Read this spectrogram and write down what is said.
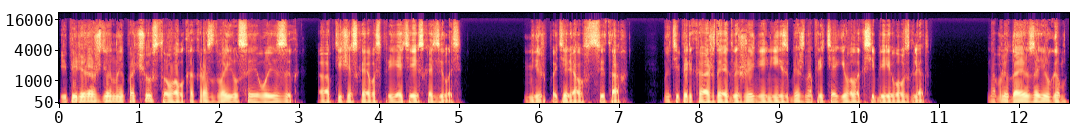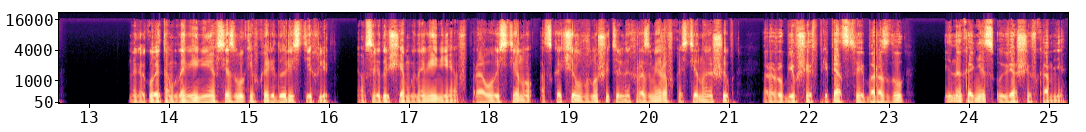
и перерожденный почувствовал, как раздвоился его язык, а оптическое восприятие исказилось. Мир потерял в цветах, но теперь каждое движение неизбежно притягивало к себе его взгляд. Наблюдаю за югом. На какое-то мгновение все звуки в коридоре стихли, а в следующее мгновение в правую стену отскочил внушительных размеров костяной шип, прорубивший в препятствии борозду и, наконец, увязший в камне.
